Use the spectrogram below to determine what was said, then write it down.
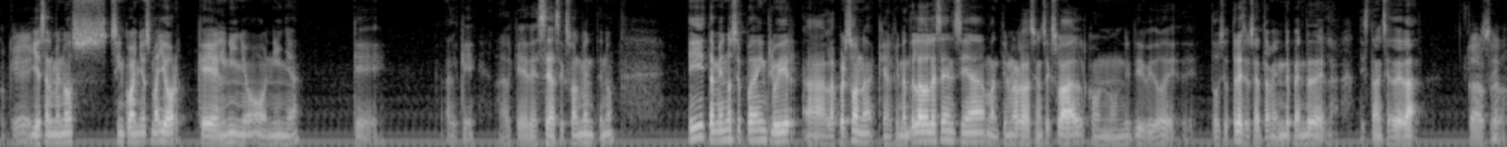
Ok. Y es al menos 5 años mayor que el niño o niña que al que, al que desea sexualmente, ¿no? Y también no se puede incluir a la persona que al final de la adolescencia mantiene una relación sexual con un individuo de, de 12 o 13, o sea, también depende de la distancia de edad. Claro, Sí, claro.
